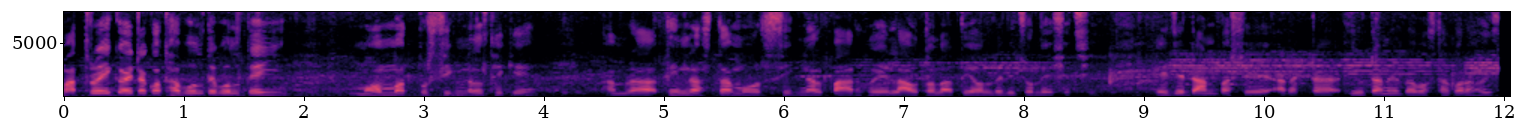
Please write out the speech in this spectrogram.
মাত্র এই কয়টা কথা বলতে বলতেই মোহাম্মদপুর সিগন্যাল থেকে আমরা তিন রাস্তা মোড় সিগনাল পার হয়ে লাউতলাতে অলরেডি চলে এসেছি। এই যে ডান পাশে আর একটা ইউটার্নের ব্যবস্থা করা হয়েছে।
